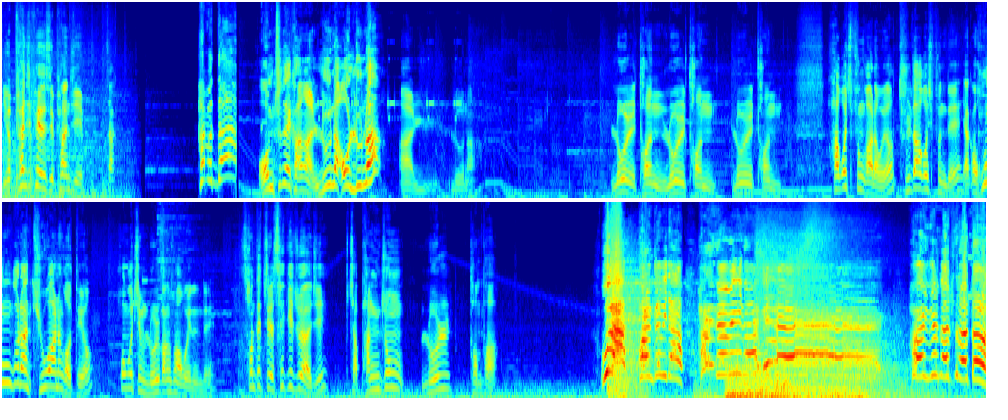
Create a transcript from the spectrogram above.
이거 편집해 주세요 편집. 한번 더. 엄청나게 강한 루나. 어 루나? 아 루- 루나. 롤던 롤던 롤던. 하고 싶은 거 하라고요? 둘 다 하고 싶은데? 약간 홍구랑 듀오 하는 거 어때요? 홍구 지금 롤 방송하고 있는데. 선택지를 세 개 줘야지. 자 방종 롤 던파 우와! 황금이다! 황금이다! 황금! 나타났다!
